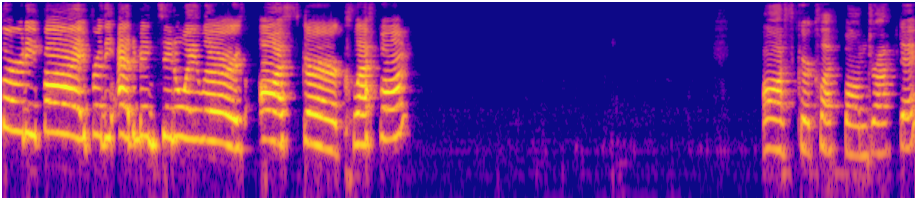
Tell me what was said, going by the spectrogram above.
35 for the Edmonton Oilers, Oscar Klefbom. Oscar Klefbom draft day.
